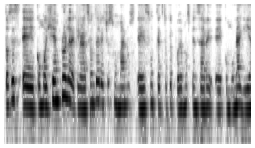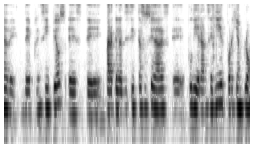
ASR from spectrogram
Entonces, eh, como ejemplo, la Declaración de Derechos Humanos es un texto que podemos pensar eh, como una guía de, principios este, para que las distintas sociedades eh, pudieran seguir. Por ejemplo,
